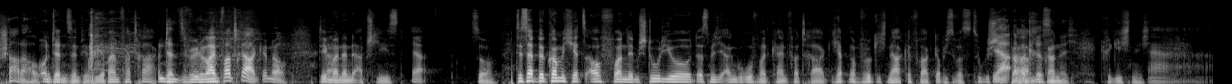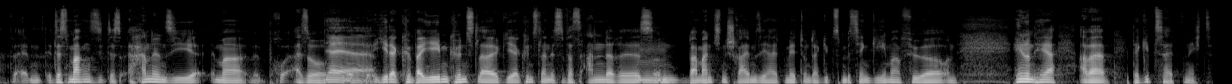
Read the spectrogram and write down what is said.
Schade, Hauke. Und dann sind wir wieder beim Vertrag, Und dann sind wir wieder beim Vertrag, genau. den man dann abschließt. Ja. So. Deshalb bekomme ich jetzt auch von dem Studio, das mich angerufen hat, keinen Vertrag. Ich habe noch wirklich nachgefragt, ob ich sowas zugeschickt Ja, aber haben kriegst du kann. nicht. Kriege ich nicht. Ähm, Das machen sie, das handeln sie immer, also Ja, ja, äh, jeder bei jedem Künstler, jeder Künstler ist was Mhm. anderes und bei manchen schreiben sie halt mit und da gibt es ein bisschen GEMA für und hin und her, aber da gibt es halt nichts.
